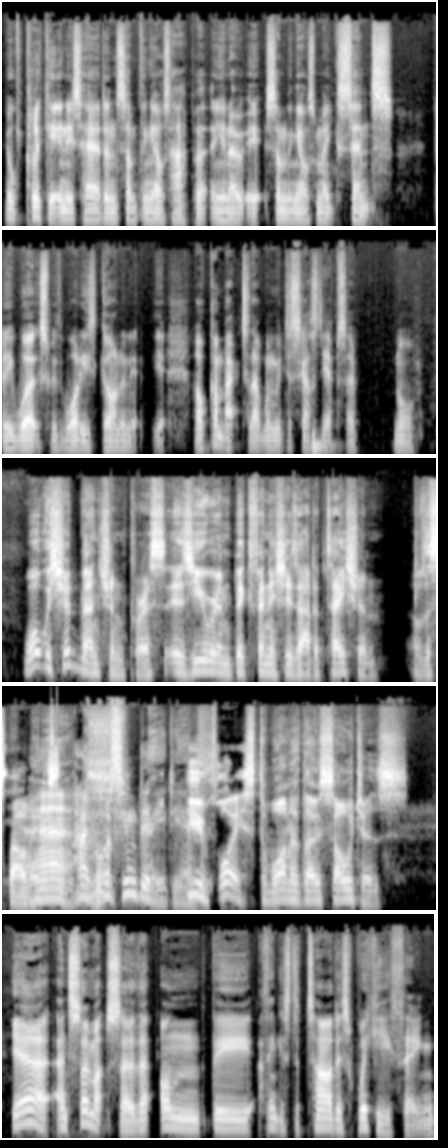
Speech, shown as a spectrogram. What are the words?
he'll click it in his head, and something else happen. You know, it something else makes sense. But he works with what he's got, and it. Yeah, I'll come back to that when we discuss the episode more. What we should mention, Chris, is you were in Big Finish's adaptation of the Star Beast. Yeah. I was indeed. Yes. You voiced one of those soldiers. Yeah, and so much so that on the I think it's the TARDIS wiki thing,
